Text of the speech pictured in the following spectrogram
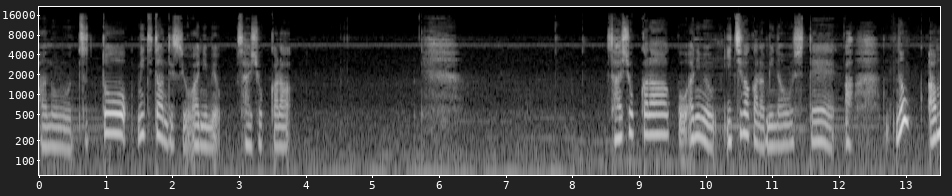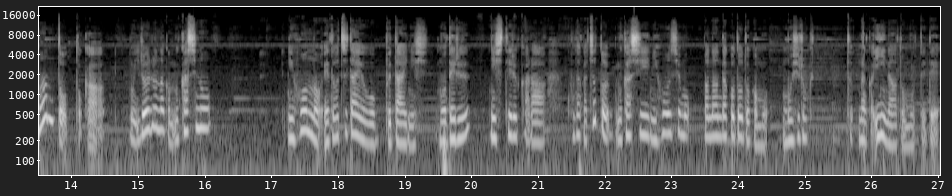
あの、ずっと見てたんですよ、アニメを。最初から。最初からこうアニメを1話から見直してあなんアマントとかいろいろなんか昔の日本の江戸時代を舞台にしモデルにしてるからこうなんかちょっと昔日本史も学んだこととかも面白くなんかいいなと思ってて、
